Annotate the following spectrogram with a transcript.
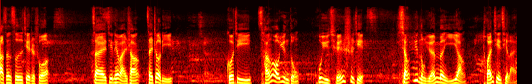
帕森斯接着说：“在今天晚上，在这里，国际残奥运动呼吁全世界像运动员们一样团结起来。”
